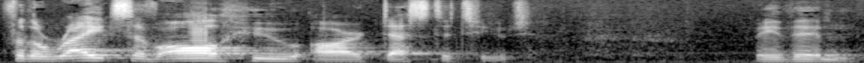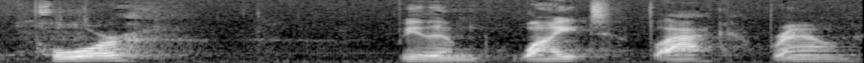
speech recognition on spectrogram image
for the rights of all who are destitute, be them poor be them white, black, brown,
